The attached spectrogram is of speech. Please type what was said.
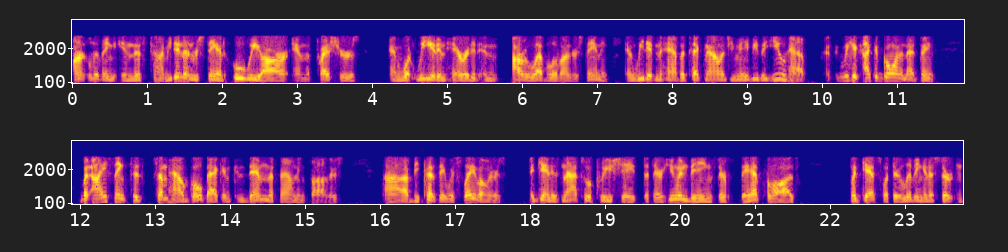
aren't living in this time. You didn't understand who we are and the pressures and what we had inherited and our level of understanding. And we didn't have the technology maybe that you have. We could, I could go on in that vein. But I think to somehow go back and condemn the founding fathers uh, because they were slave owners, again, is not to appreciate that they're human beings. They're, they have flaws. But guess what? They're living in a certain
